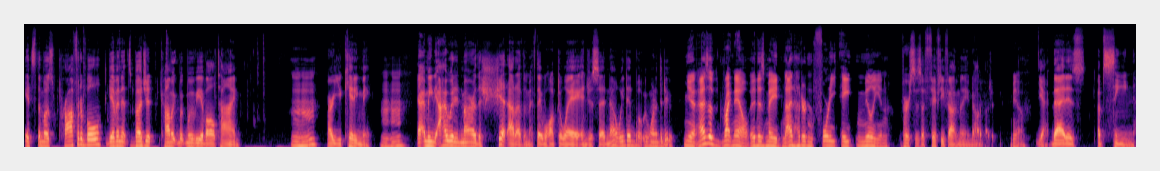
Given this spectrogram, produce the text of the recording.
it's the most profitable given its budget comic book movie of all time. mm-hmm. Are you kidding me? Mm-hmm. I mean, I would admire the shit out of them if they walked away and just said, "No, we did what we wanted to do," Yeah, as of right now, it has made 948 million. Versus a fifty-five million dollar budget. Yeah. Yeah, that is obscene.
